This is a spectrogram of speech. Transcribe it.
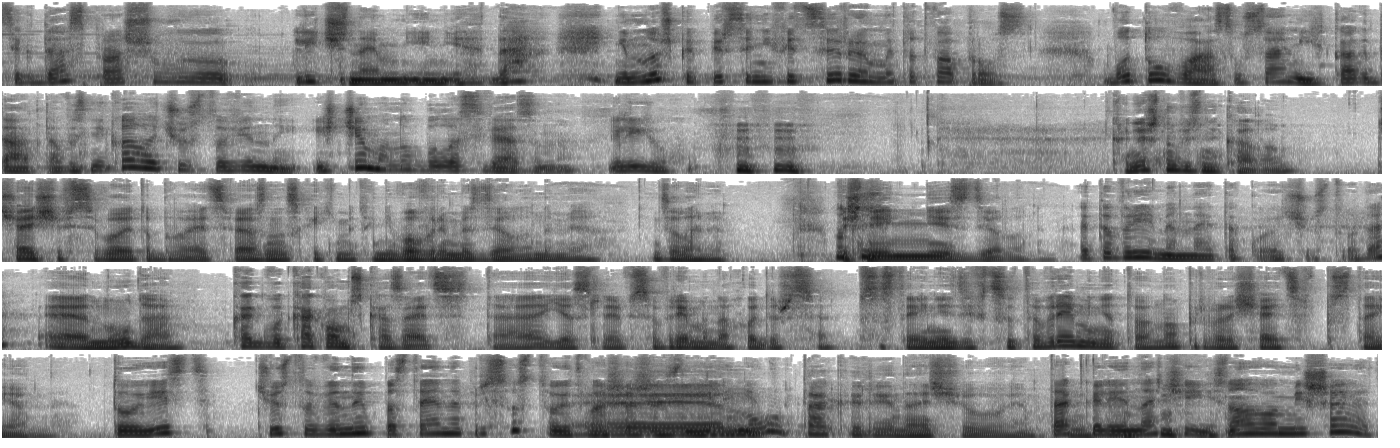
Всегда спрашиваю личное мнение, да, немножко персонифицируем этот вопрос. Вот у вас, у самих когда-то возникало чувство вины, и с чем оно было связано? Или Йоху? Конечно, возникало. Чаще всего это бывает связано с какими-то не вовремя сделанными делами. Ну, Точнее, не сделанными. Это временное такое чувство, да? Э, ну да. Как бы, как вам сказать, да, если все время находишься в состоянии дефицита времени, то оно превращается в постоянное. То есть чувство вины постоянно присутствует в вашей жизни или э, Ну, так или иначе, увы. Так или иначе есть. Но оно вам мешает?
